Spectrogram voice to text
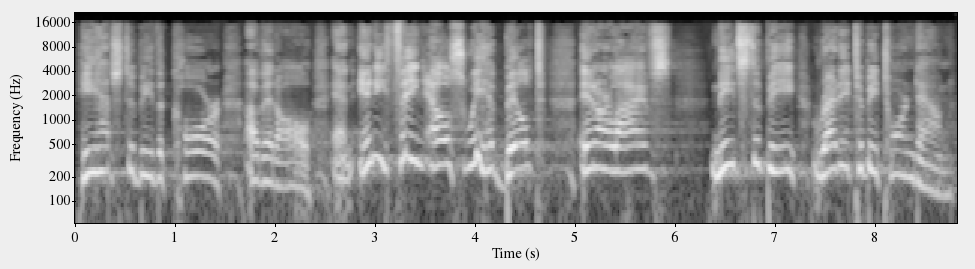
He has to be the core of it all. And anything else we have built in our lives needs to be ready to be torn down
